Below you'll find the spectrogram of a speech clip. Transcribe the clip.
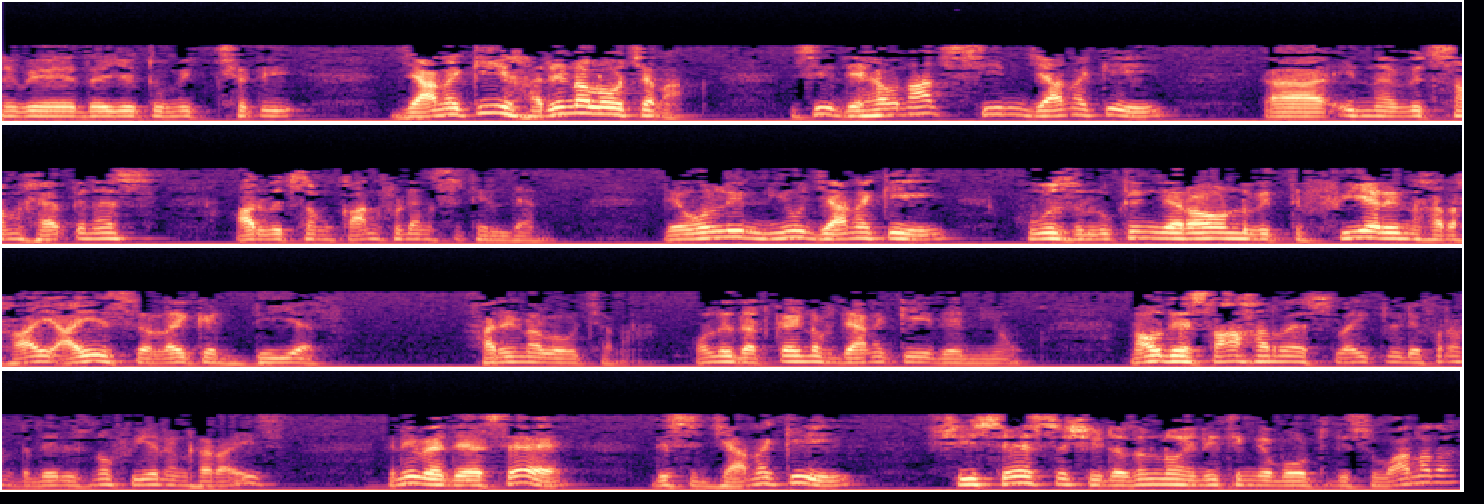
निवेदयितुमिच्छति जानकी हरिणलोचना see they have not seen janaki uh, in uh, with some happiness or with some confidence till then they only knew janaki who was looking around with fear in her high eyes like a deer harinalochana only that kind of janaki they knew now they saw her as slightly different there is no fear in her eyes anyway they say this janaki she says she doesn't know anything about this vanara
